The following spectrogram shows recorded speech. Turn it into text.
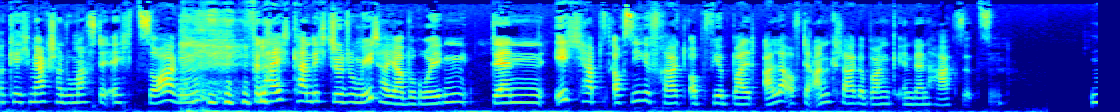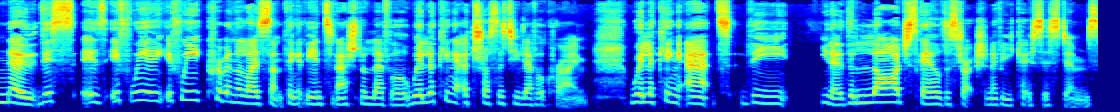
Okay, ich merke schon, du machst dir echt Sorgen. Vielleicht kann dich Jojo Meta ja beruhigen, denn ich habe auch sie gefragt, ob wir bald alle auf der Anklagebank in Den Haag sitzen. No this is if we if we criminalize something at the international level we're looking at atrocity level crime. We're looking at the you know the large scale destruction of ecosystems.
